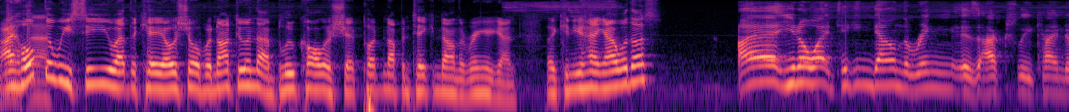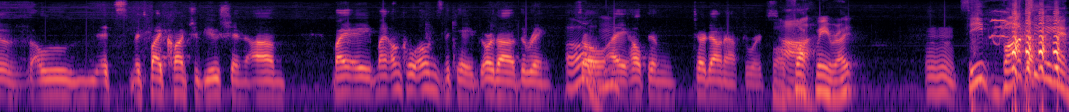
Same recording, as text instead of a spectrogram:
I get hope that we see you at the KO show, but not doing that blue collar shit, putting up and taking down the ring again. Like, can you hang out with us? I, you know what, taking down the ring is actually kind of a, it's it's my contribution. Um, my my uncle owns the cage or the the ring, Oh. so I help him tear down afterwards. Well, Ah. fuck me, right? See, boxing again.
